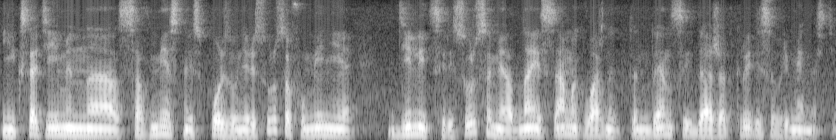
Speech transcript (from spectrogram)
И, кстати, именно совместное использование ресурсов, умение делиться ресурсами – одна из самых важных тенденций даже открытий современности.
